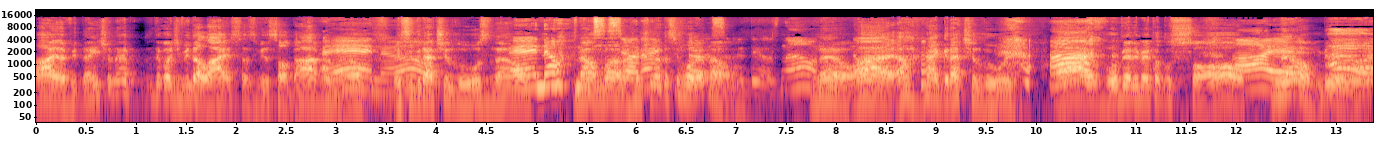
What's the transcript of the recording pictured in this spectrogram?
Ai, a vida, a gente não é negócio de vida lá, essas vidas saudáveis, é, não. não. Esse gratiluz, não. É, não. Não, Nossa mano, senhora, a gente não é desse rolê, não. Meu Deus, não. Não, não, não ai, ai, gratiluz. Ah. Ai, vou me alimentar do sol. Ah, é. Não, meu. Ah,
